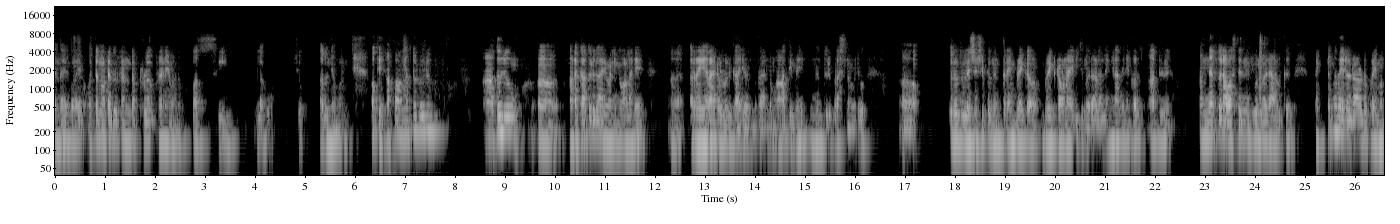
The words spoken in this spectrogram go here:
എന്തായാലും പറയാം. ഒറ്റ നോട്ടത്തിൽ കണ്ടിട്ടുള്ള പ്രണയമാണ് ഫസി ലവ് ഷോ അതും ഞാൻ പറഞ്ഞു. ഓക്കെ അപ്പൊ അങ്ങനത്തെ ഒരു അതൊരു നടക്കാത്തൊരു കാര്യം അല്ലെങ്കിൽ വളരെ റെയർ ആയിട്ടുള്ള ഒരു കാര്യമായിരുന്നു. കാരണം ആദ്യമേ ഇങ്ങനത്തെ ഒരു പ്രശ്നം ഒരു ഒരു റിലേഷൻഷിപ്പിൽ നിന്ന് ഇത്രയും ബ്രേക്ക് ബ്രേക്ക് ഡൗൺ ആയിരിക്കുന്ന ഒരാൾ അല്ലെങ്കിൽ അതിനേക്കാൾ അത് അങ്ങനത്തെ ഒരു അവസ്ഥയിൽ നിൽക്കുന്ന ഒരാൾക്ക് പെട്ടെന്ന് വേറെ ഒരാളുടെ പ്രേമം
